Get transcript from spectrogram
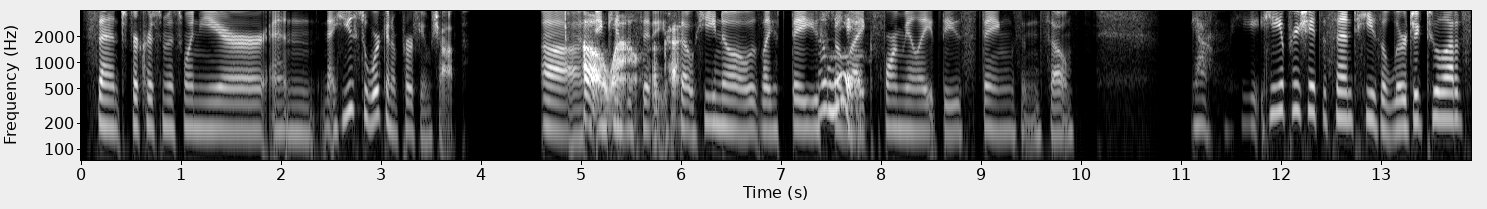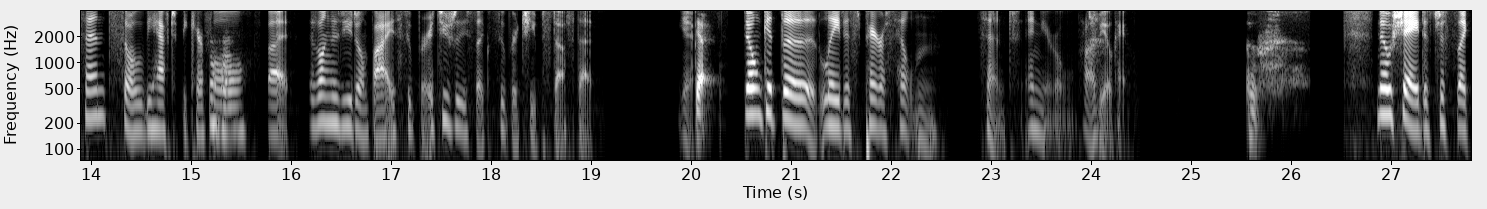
scent for Christmas one year, and he used to work in a perfume shop uh, Oh, in Kansas wow. City, Okay. so he knows. Like they used Oh, to neat. like formulate these things, and so yeah, he he appreciates a scent. He's allergic to a lot of scents, so we have to be careful. Mm-hmm. But as long as you don't buy super, it's usually like super cheap stuff that you know. Yep. Don't get the latest Paris Hilton scent, and you'll probably be okay. Oof. No shade. It's just like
